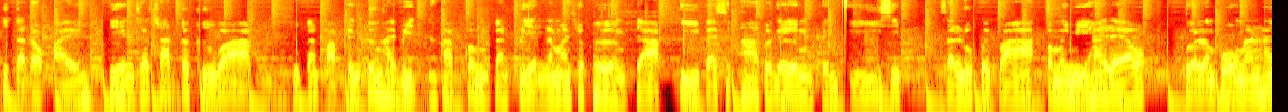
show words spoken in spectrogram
ที่ตัดออกไปที่เห็นชัดๆ ก็คือว่ามีการปรับเป็นเครื่องไฮบริดนะครับก็มีการเปลี่ยนน้ำมันเชื้อเพลิงจาก E85 ตัวเดิมเป็น E20 สันลูปไฟฟ้าก็ไม่มีให้แล้ว ส่วนลำโพงนั้นให้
